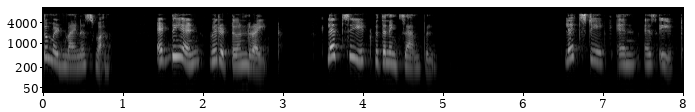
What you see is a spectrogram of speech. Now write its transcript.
to mid minus 1. At the end, we return right. Let's see it with an example. Let's take n as 8.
